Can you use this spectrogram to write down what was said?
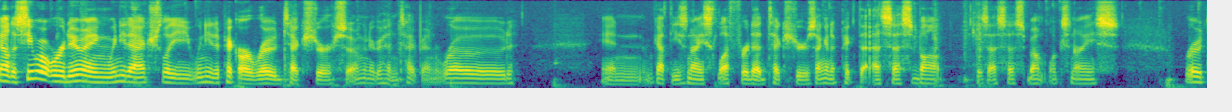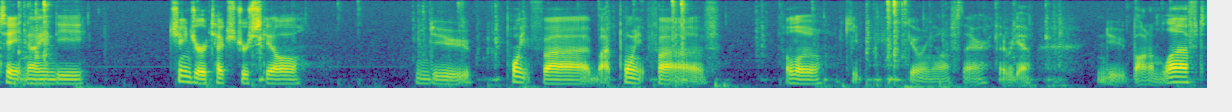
Now to see what we're doing, we need to actually, we need to pick our road texture. So I'm going to go ahead and type in road. And we've got these nice Left 4 Dead textures. I'm going to pick the SS bump because SS bump looks nice. Rotate 90. Change our texture scale. And do 0.5 by 0.5. Hello. Keep going off there. There we go. Do bottom left.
